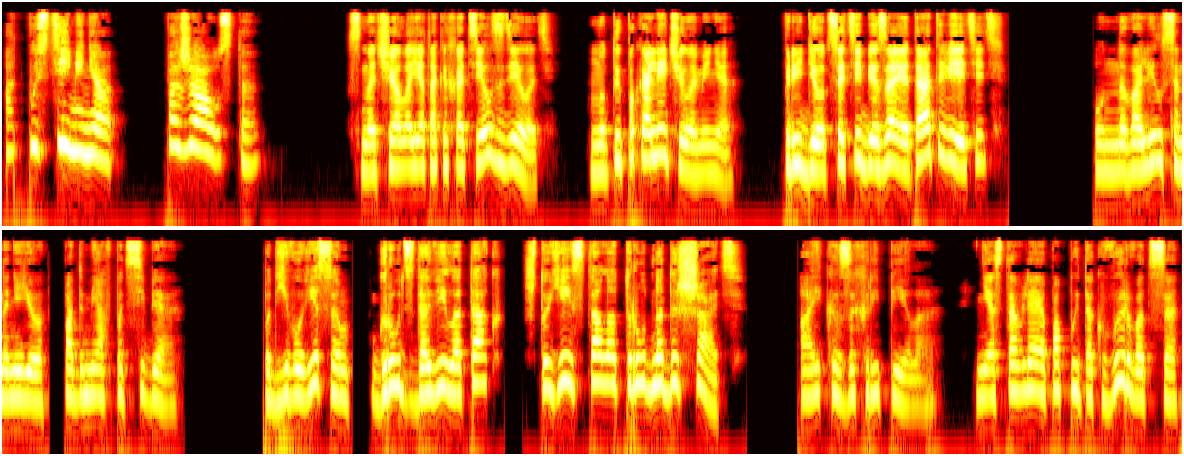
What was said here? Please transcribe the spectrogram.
«Отпусти меня! Пожалуйста!» «Сначала я так и хотел сделать, но ты покалечила меня. Придется тебе за это ответить!» Он навалился на нее, подмяв под себя. Под его весом грудь сдавила так, что ей стало трудно дышать. Айка захрипела. Не оставляя попыток вырваться,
